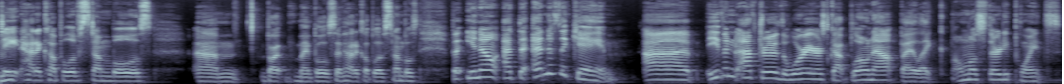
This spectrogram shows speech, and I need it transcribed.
State had a couple of stumbles. Um, but my Bulls have had a couple of stumbles. But you know, at the end of the game, uh, even after the Warriors got blown out by like almost 30 points,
